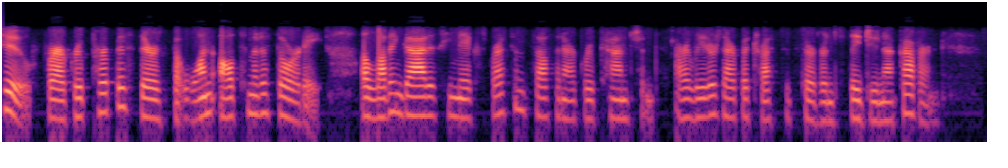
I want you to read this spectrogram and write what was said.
Two, for our group purpose, there is but one ultimate authority, a loving God as he may express himself in our group conscience. Our leaders are but trusted servants, they do not govern.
